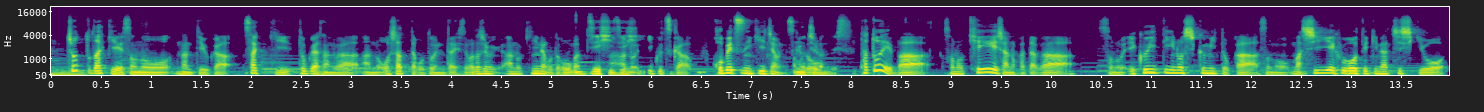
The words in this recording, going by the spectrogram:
うん。ちょっとだけそのなんていうかさっき徳谷さんがあのおっしゃったことに対して私もあの気になることが多かった。ぜひぜひ。いくつか個別に聞いちゃうんですけどもちろんです。例えばその経営者の方がそのエクイティの仕組みとかその、まあ、CFO 的な知識を、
